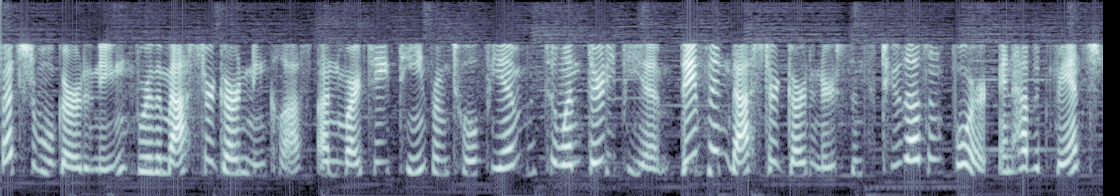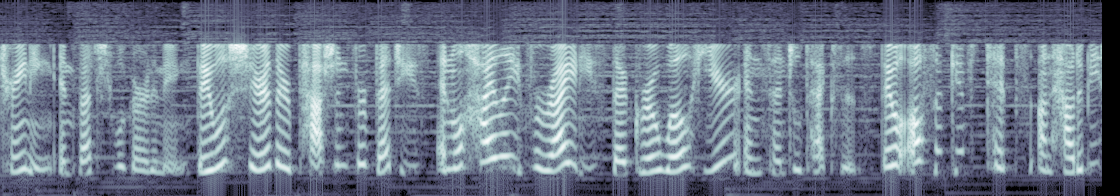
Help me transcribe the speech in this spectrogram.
vegetable gardening for the Master Gardening class on March 18th from 12 p.m. to 1:30 They've been Master Gardeners since 2004 and have advanced training in vegetable gardening. They will share their passion for veggies and will highlight varieties that grow well here in Central Texas. They will also give tips on how to be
